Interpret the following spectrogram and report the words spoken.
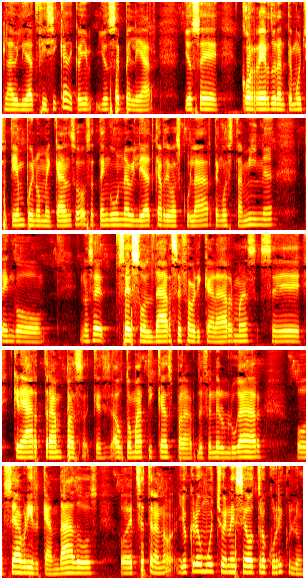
La habilidad física de que, oye, yo sé pelear, yo sé correr durante mucho tiempo y no me canso. O sea, tengo una habilidad cardiovascular, tengo estamina, tengo, no sé, sé soldar, sé fabricar armas, sé crear trampas que automáticas para defender un lugar, o sé abrir candados, o etcétera, ¿no? Yo creo mucho en ese otro currículum.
